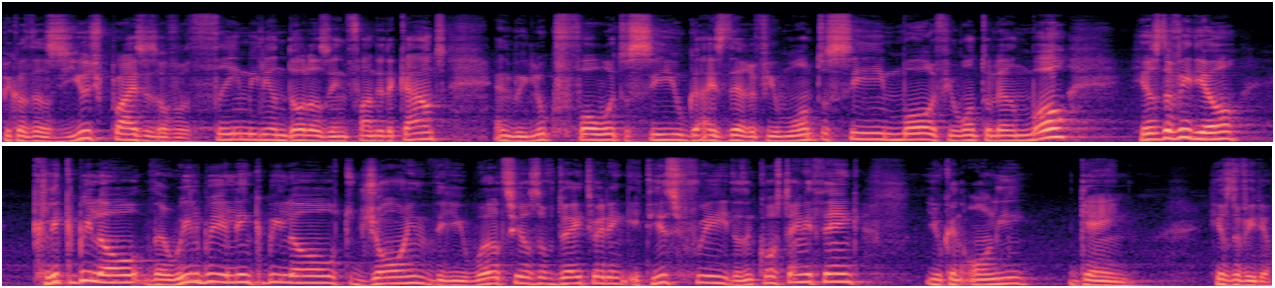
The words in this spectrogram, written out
because there's huge prizes over $3 million in funded accounts and we look forward to see you guys there. If you want to see more, if you want to learn more, here's the video. Click below, there will be a link below to join the World Series of Day Trading. It is free, it doesn't cost anything, you can only gain. Here's the video.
